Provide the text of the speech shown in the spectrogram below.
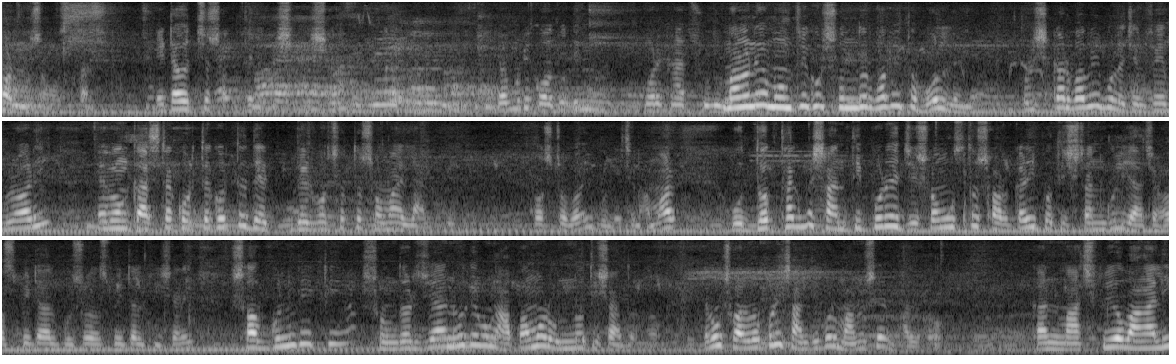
কর্মসংস্থান। এটা হচ্ছে সবথেকে বেশি বিষয়। মোটামুটি কতদিন পরে কাজ শুরু? মাননীয় মন্ত্রী খুব সুন্দরভাবেই তো বললেন পরিষ্কারভাবেই বলেছেন ফেব্রুয়ারি এবং কাজটা করতে করতে দেড় দেড় বছর তো সময় লাগবে। স্পষ্টভাবেই বলেছেন। আমার উদ্যোগ থাকবে শান্তিপুরে যে সমস্ত সরকারি প্রতিষ্ঠানগুলি আছে হসপিটাল পশু হসপিটাল ফিশারি সবগুলির একটি সৌন্দর্যায়ন হোক এবং আপামর উন্নতি সাধন হোক এবং সর্বোপরি শান্তিপুর মানুষের ভালো হোক। কারণ মাছ প্রিয় বাঙালি,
